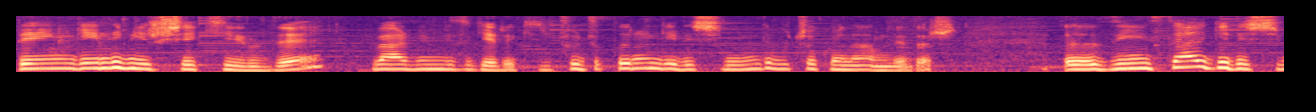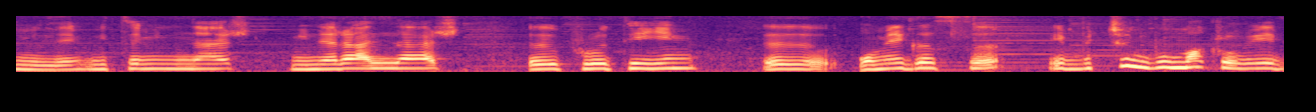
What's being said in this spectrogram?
dengeli bir şekilde vermemiz gerekir. Çocukların gelişiminde bu çok önemlidir. E, Zihinsel gelişimini vitaminler, mineraller, e, protein, e, omegası ve bütün bu makro ve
